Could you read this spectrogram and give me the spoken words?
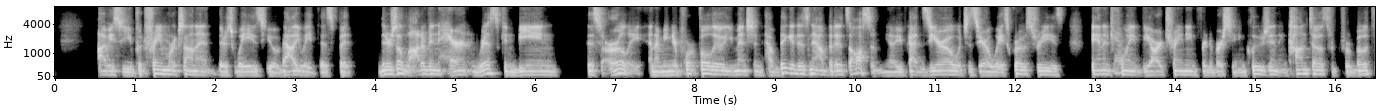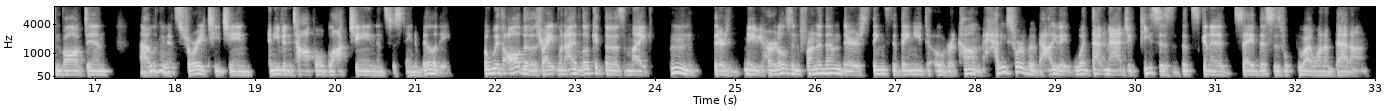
Obviously, you put frameworks on it, there's ways you evaluate this, but there's a lot of inherent risk in being this early. And I mean, your portfolio, you mentioned how big it is now, but it's awesome. You know, you've got Zero, which is zero waste groceries, Vantage yep. Point VR training for diversity and inclusion, and Contos, which we're both involved in, uh, mm-hmm. looking at story teaching, and even Topl, blockchain, and sustainability. But with all those, right, when I look at those, I'm like, hmm, there's maybe hurdles in front of them. There's things that they need to overcome. How do you sort of evaluate what that magic piece is that's going to say, this is who I want to bet on?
